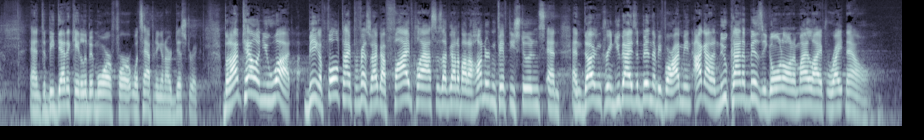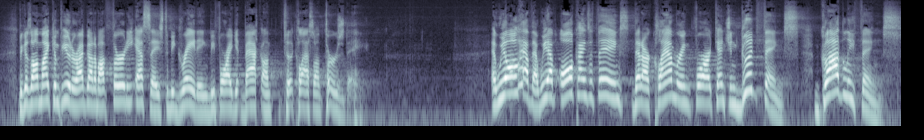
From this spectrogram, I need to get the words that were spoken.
and to be dedicated a little bit more for what's happening in our district. But I'm telling you what, being a full time professor, I've got five classes, I've got about 150 students, and, and Doug and Crean, you guys have been there before. I mean, I got a new kind of busy going on in my life right now. Because on my computer, I've got about 30 essays to be grading before I get back on to class on Thursday. And we all have that. We have all kinds of things that are clamoring for our attention good things, godly things.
